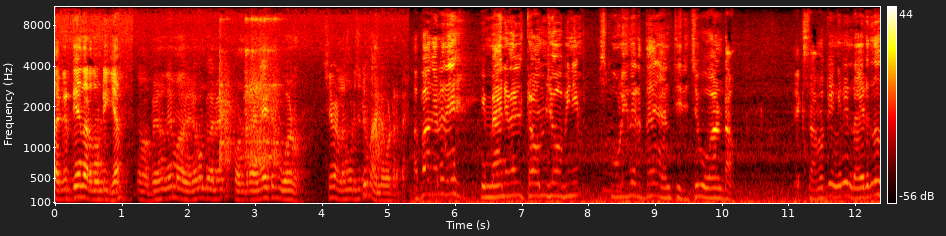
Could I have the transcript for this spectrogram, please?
തകൃതിയായി നടന്നുകൊണ്ടിരിക്കാം. അപ്പൊ മാനുവിനെ കൊണ്ടുപോകാനായിട്ട് കൊണ്ടുവരാനായിട്ട് പോവാണ്. പക്ഷെ വെള്ളം കുടിച്ചിട്ട് മാനുവിനെ കൊണ്ടുവരട്ടെ. അപ്പൊ അങ്ങനെ ദേ ഇമ്മാനുവൽ ടോം ജോബിനെയും സ്കൂളിൽ നിന്ന് എടുത്ത് ഞാൻ തിരിച്ചു പോവാണ്ടാ. എക്സാം ഒക്കെ എങ്ങനെ ഉണ്ടായിരുന്നു?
